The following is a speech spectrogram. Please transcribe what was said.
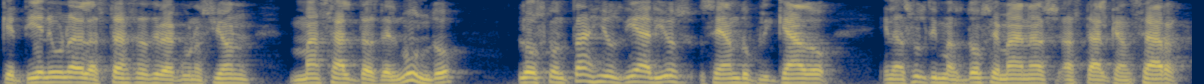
que tiene una de las tasas de vacunación más altas del mundo, los contagios diarios se han duplicado en las últimas dos semanas hasta alcanzar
